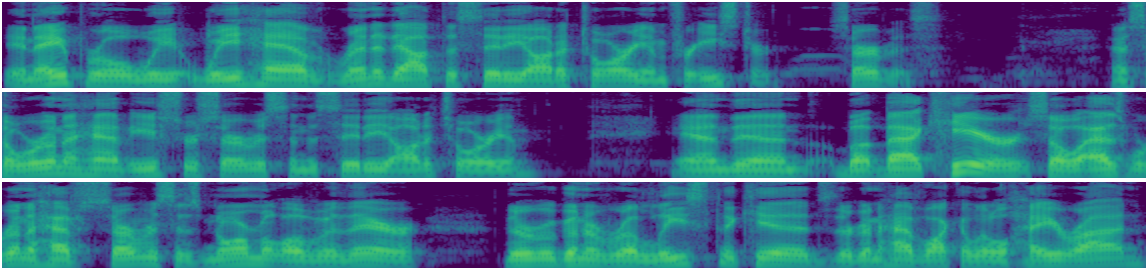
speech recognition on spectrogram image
in April, we, we have rented out the city auditorium for Easter service. And so we're going to have Easter service in the city auditorium. And then, but back here, so as we're going to have services normal over there, they're going to release the kids. They're going to have like a little hayride.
